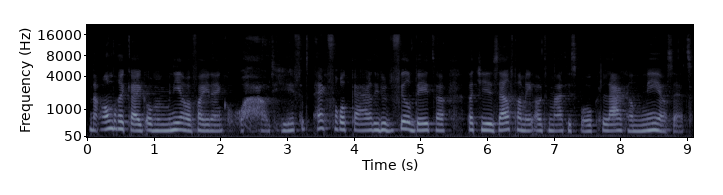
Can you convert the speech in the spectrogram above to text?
naar anderen kijkt op een manier waarvan je denkt: wauw, die heeft het echt voor elkaar, die doet het veel beter, dat je jezelf daarmee automatisch ook lager neerzet.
